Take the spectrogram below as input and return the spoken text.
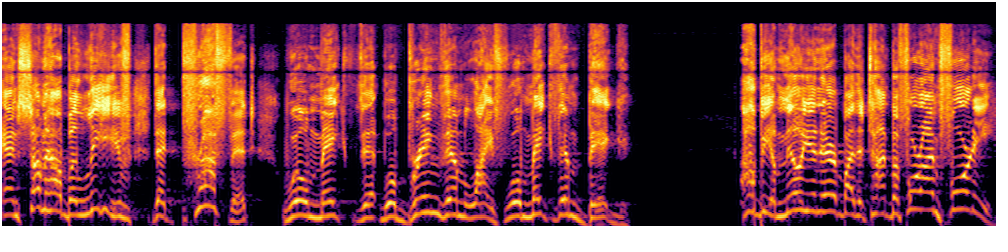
and somehow believe that profit will make that will bring them life, will make them big. I'll be a millionaire by the time before I'm 40.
